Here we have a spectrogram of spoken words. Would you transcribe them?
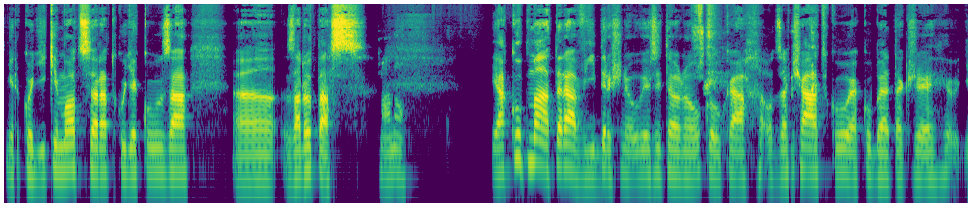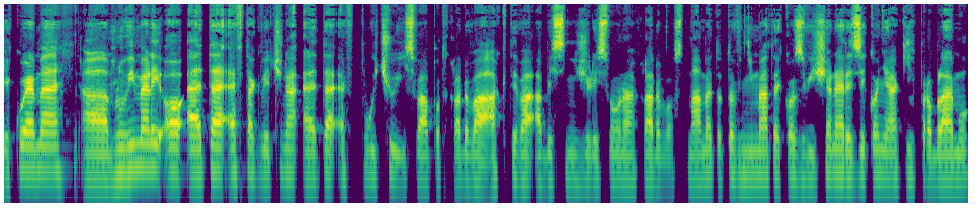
Jirko, díky moc. Radku, děkuji za, uh, za dotaz. Ano. Jakub má teda výdrž neuvěřitelnou, kouká od začátku, Jakube, takže děkujeme. Mluvíme-li o ETF, tak většina ETF půjčují svá podkladová aktiva, aby snížili svou nákladovost. Máme toto vnímat jako zvýšené riziko nějakých problémů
